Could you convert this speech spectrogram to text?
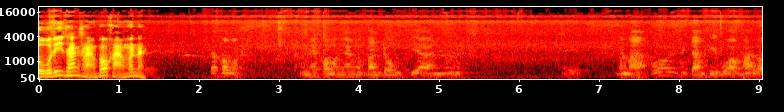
ตัวที่ทางขางเผาขางมันน่ะแล้วเขามานี่นะเขามายังกับบ้านดงเตียนนั่นน่ะเอ้ยมันว่าโอ้ยให้จังสิบ่ออกมาเรา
